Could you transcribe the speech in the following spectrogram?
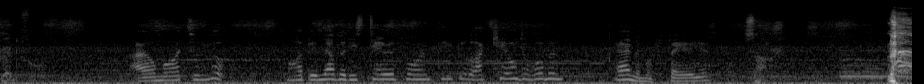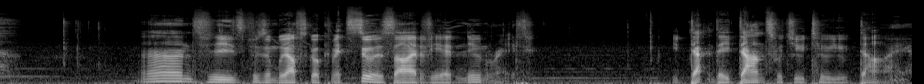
dreadful. How am I to look? My beloved is terrifying people. I killed a woman and I'm a failure. Sorry. And he's presumably off to go commit suicide via noon wraith. You they dance with you till you die.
